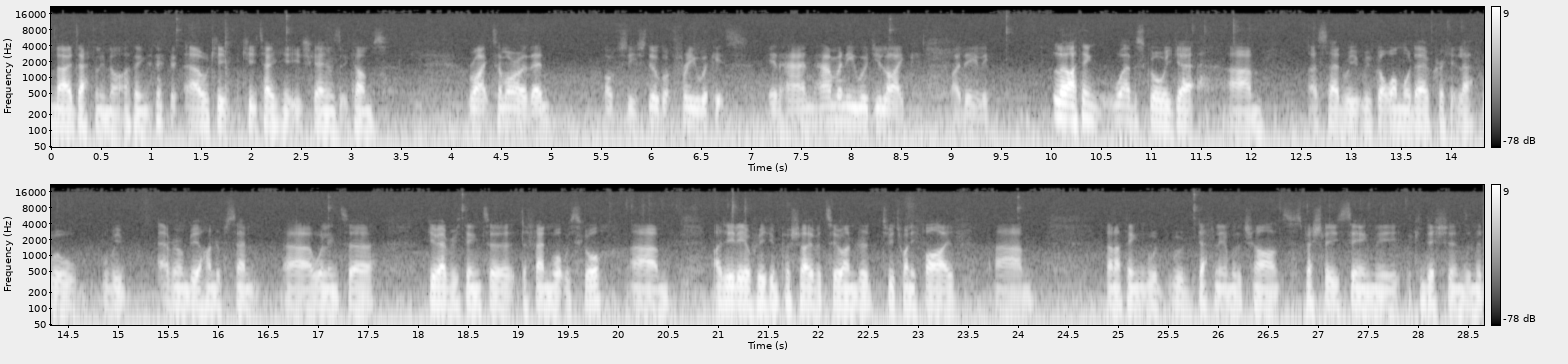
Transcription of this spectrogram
no, definitely not. I think uh, we'll keep keep taking it each game as it comes. Right, tomorrow then. Obviously, you've still got three wickets in hand. How many would you like, ideally? Look, I think whatever score we get, um, I said, we, we've got one more day of cricket left. We'll, we'll be everyone be 100% uh, willing to give everything to defend what we score. Um, ideally, if we can push over 200, 225, um, then I think we'd, we'd definitely in with a chance, especially seeing the, the conditions and the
